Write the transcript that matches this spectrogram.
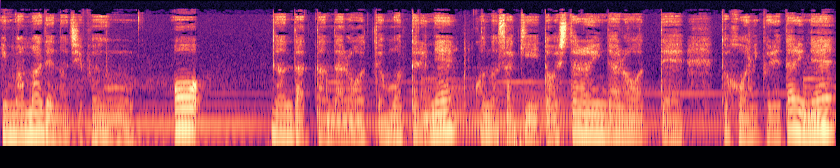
今までの自分を何だったんだろうって思ったりね。この先どうしたらいいんだろうって途方に暮れたりね。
